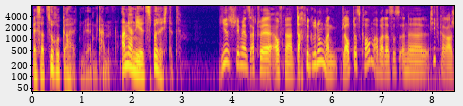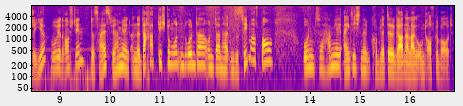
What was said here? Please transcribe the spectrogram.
besser zurückgehalten werden kann. Anja Nils berichtet. Hier stehen wir jetzt aktuell auf einer Dachbegrünung. Man glaubt das kaum, aber das ist eine Tiefgarage hier, wo wir draufstehen. Das heißt, wir haben hier eine Dachabdichtung unten drunter und dann halt einen Systemaufbau und haben hier eigentlich eine komplette Gartenanlage oben drauf gebaut.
